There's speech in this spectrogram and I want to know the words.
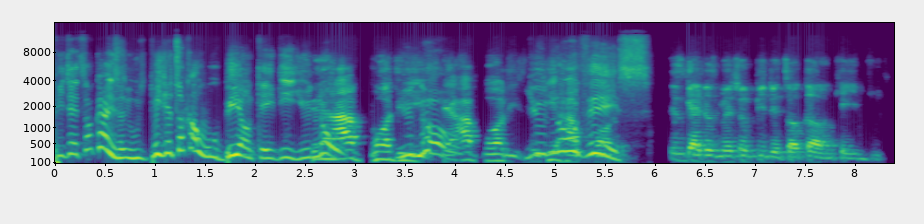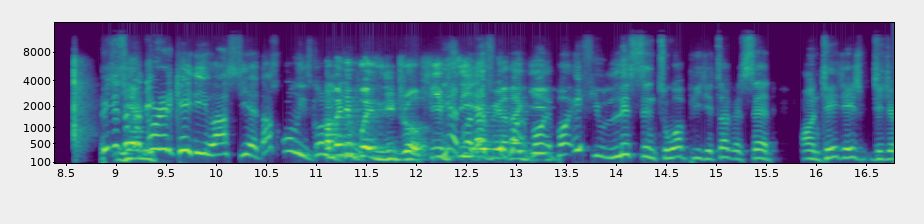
PJ Tucker is PJ Tucker will be on KD. You know. They know, have bodies. You know. They have bodies. They you know have bodies. this. This guy just mentioned PJ Tucker on KD. PJ Yeah, Tucker me- guarded KD last year. That's all he's gonna How many do. points did he drop? 50 Yeah, every other but, game. but, but if you listen to what PJ Tucker said on JJ's JJ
